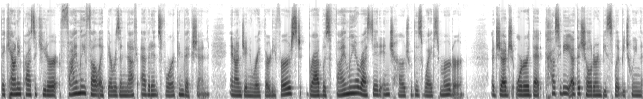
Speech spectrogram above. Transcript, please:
the county prosecutor finally felt like there was enough evidence for a conviction. And on January 31st, Brad was finally arrested and charged with his wife's murder. A judge ordered that custody of the children be split between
